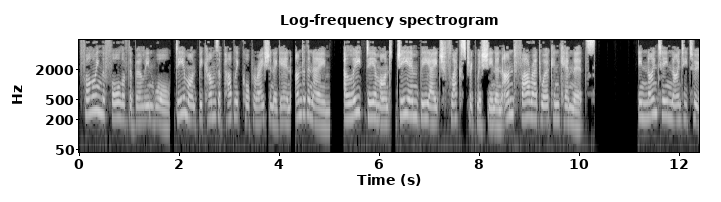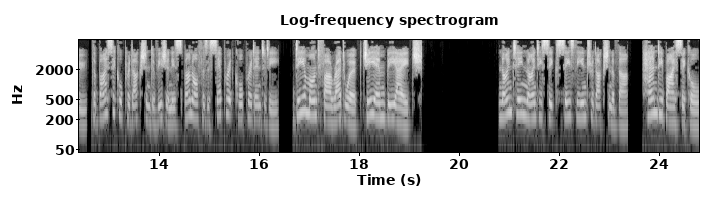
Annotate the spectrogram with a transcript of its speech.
Following the fall of the Berlin Wall, Diamant becomes a public corporation again, under the name Elite Diamant, GmbH Flachstrickmaschinen und Fahrradwerken Chemnitz. In 1992, the bicycle production division is spun off as a separate corporate entity, Diamant Fahrradwerk GmbH. 1996 sees the introduction of the handy bicycle,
